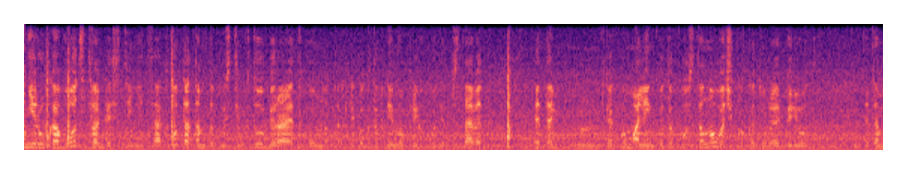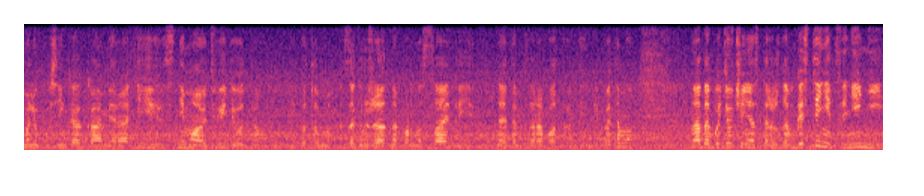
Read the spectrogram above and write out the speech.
не руководство гостиницы, а кто-то там, допустим, кто убирает в комнатах, либо кто к нему приходит, ставят это как бы маленькую такую установочку, которая берет, это малюпусенькая камера, и снимают видео там, и потом загружают на порносайт, и на этом зарабатывают деньги. Поэтому надо быть очень осторожным. В гостинице ни-ни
